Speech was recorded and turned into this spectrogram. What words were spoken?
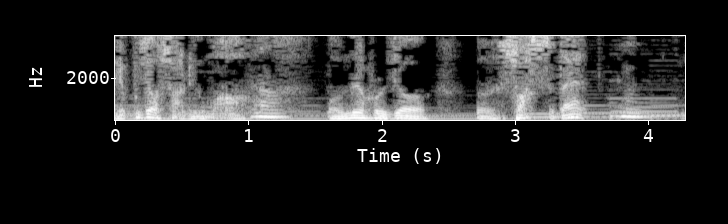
也不叫耍流氓。啊，我们那会儿叫呃耍屎蛋，嗯，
